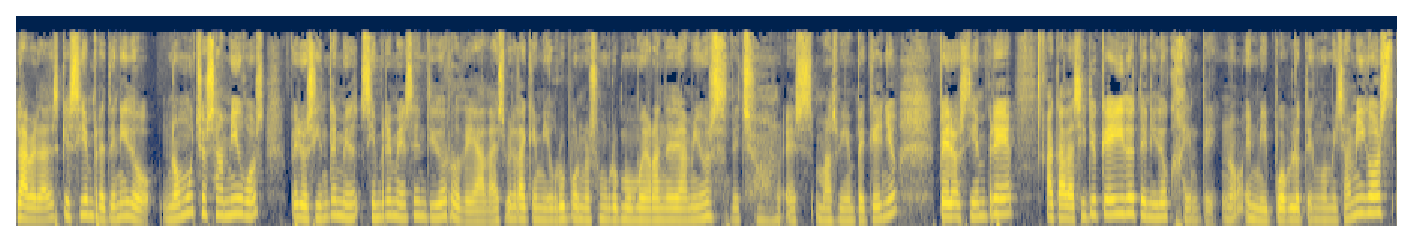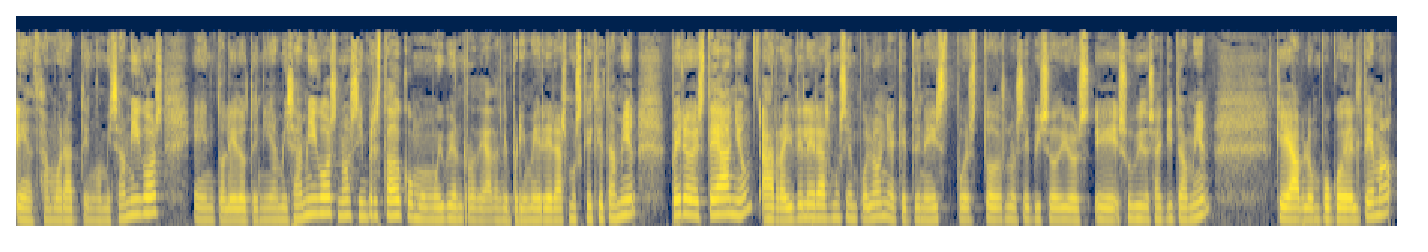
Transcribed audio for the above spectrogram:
la verdad es que siempre he tenido, no muchos amigos, pero siempre me, siempre me he sentido rodeada. Es verdad que mi grupo no es un grupo muy grande de amigos, de hecho es más bien pequeño, pero siempre a cada sitio que he ido he tenido gente, ¿no? En mi pueblo tengo mis amigos, en Zamora tengo mis amigos, en Toledo tenía mis amigos, ¿no? Siempre he estado como muy bien rodeada. En el primer Erasmus que hice también, pero este año, a raíz del Erasmus en Polonia, que tenéis pues todos los episodios eh, subidos aquí también, que hablo un poco del tema,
